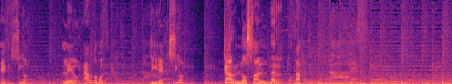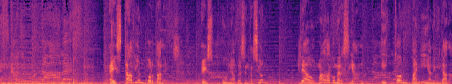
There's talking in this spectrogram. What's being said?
Edición, Leonardo Mora. Dirección, Carlos Alberto Bravo. Estadio en Portales es una presentación de Ahumada Comercial y Compañía Limitada.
